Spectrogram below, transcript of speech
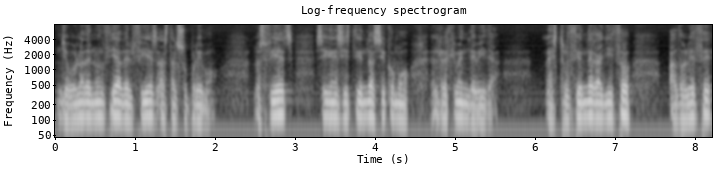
llevó la denuncia del FIES hasta el Supremo. Los FIES siguen existiendo así como el régimen de vida. La instrucción de Gallizo adolece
